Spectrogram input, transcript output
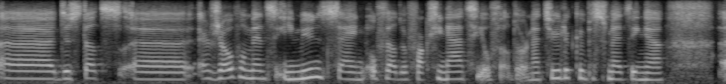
Uh, dus dat uh, er zoveel mensen immuun zijn, ofwel door vaccinatie ofwel door natuurlijke besmettingen, uh,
